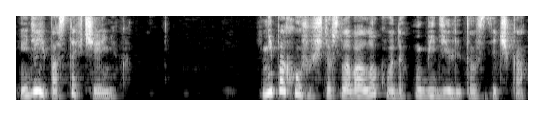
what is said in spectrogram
иди и поставь чайник. Не похоже, что слова Локвуда убедили толстячка.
